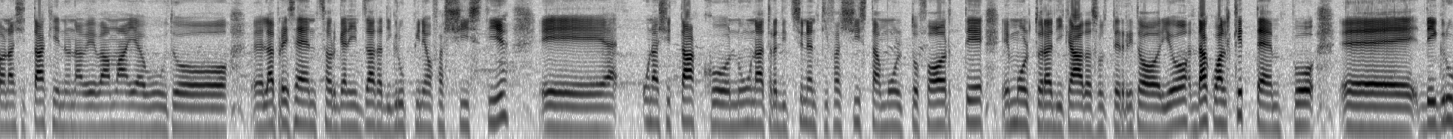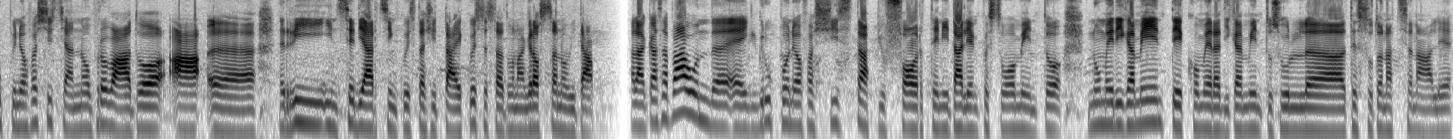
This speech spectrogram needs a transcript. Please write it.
è una città che non aveva mai avuto eh, la presenza organizzata di gruppi neofascisti e una città con una tradizione antifascista molto forte e molto radicata sul territorio. Da qualche tempo eh, dei gruppi neofascisti hanno provato a eh, reinsediarsi in questa città e questa è stata una grossa novità. Allora, Casa Pound è il gruppo neofascista più forte in Italia in questo momento, numericamente e come radicamento sul uh, tessuto nazionale.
